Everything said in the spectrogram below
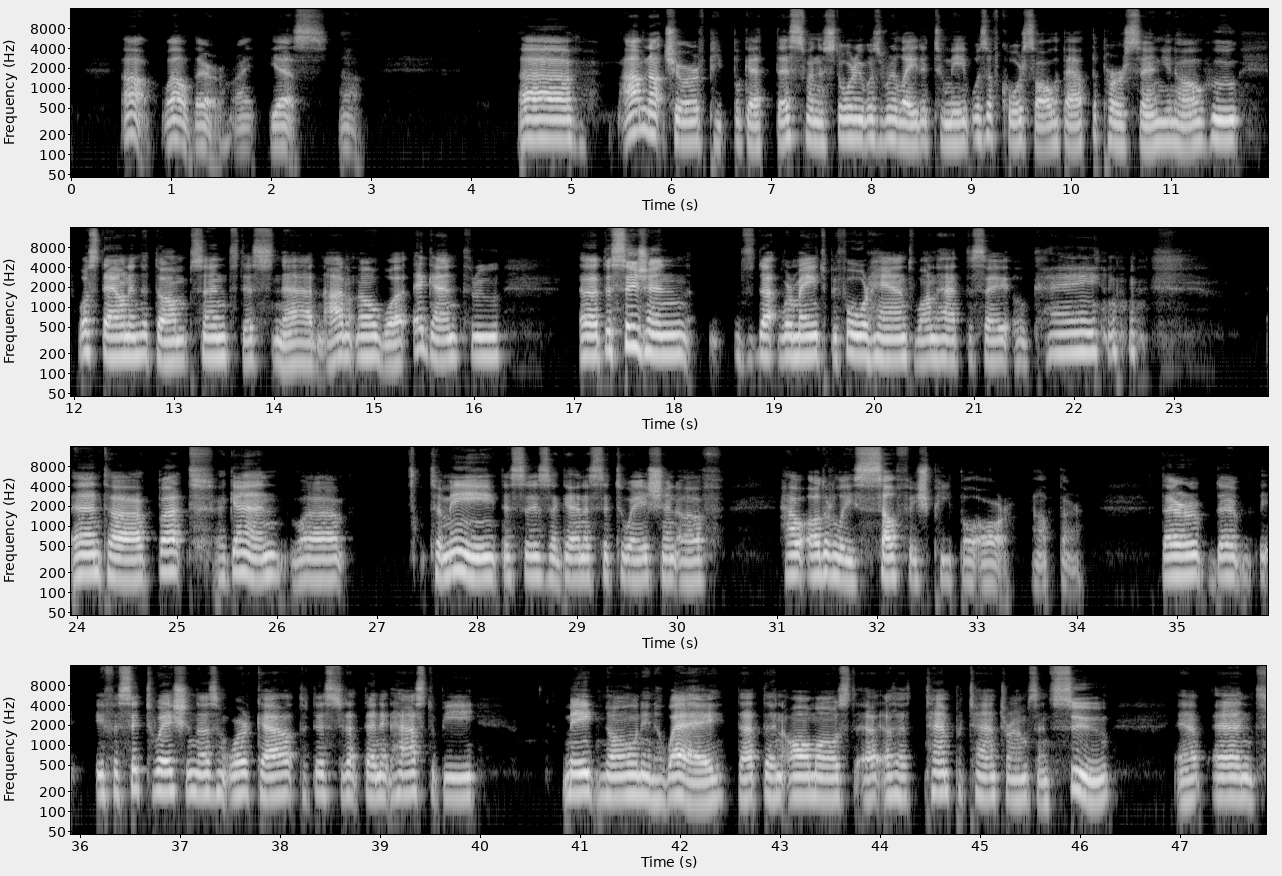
Oh, well, there, right? Yes. Uh, uh, I'm not sure if people get this. When the story was related to me, it was, of course, all about the person, you know, who was down in the dumps and this and that, and I don't know what. Again, through a decision that were made beforehand, one had to say, okay. And, uh, but again, uh, to me, this is again a situation of how utterly selfish people are out there. They're, they're, if a situation doesn't work out, this, that, then it has to be made known in a way that then almost uh, temper tantrums ensue and, and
